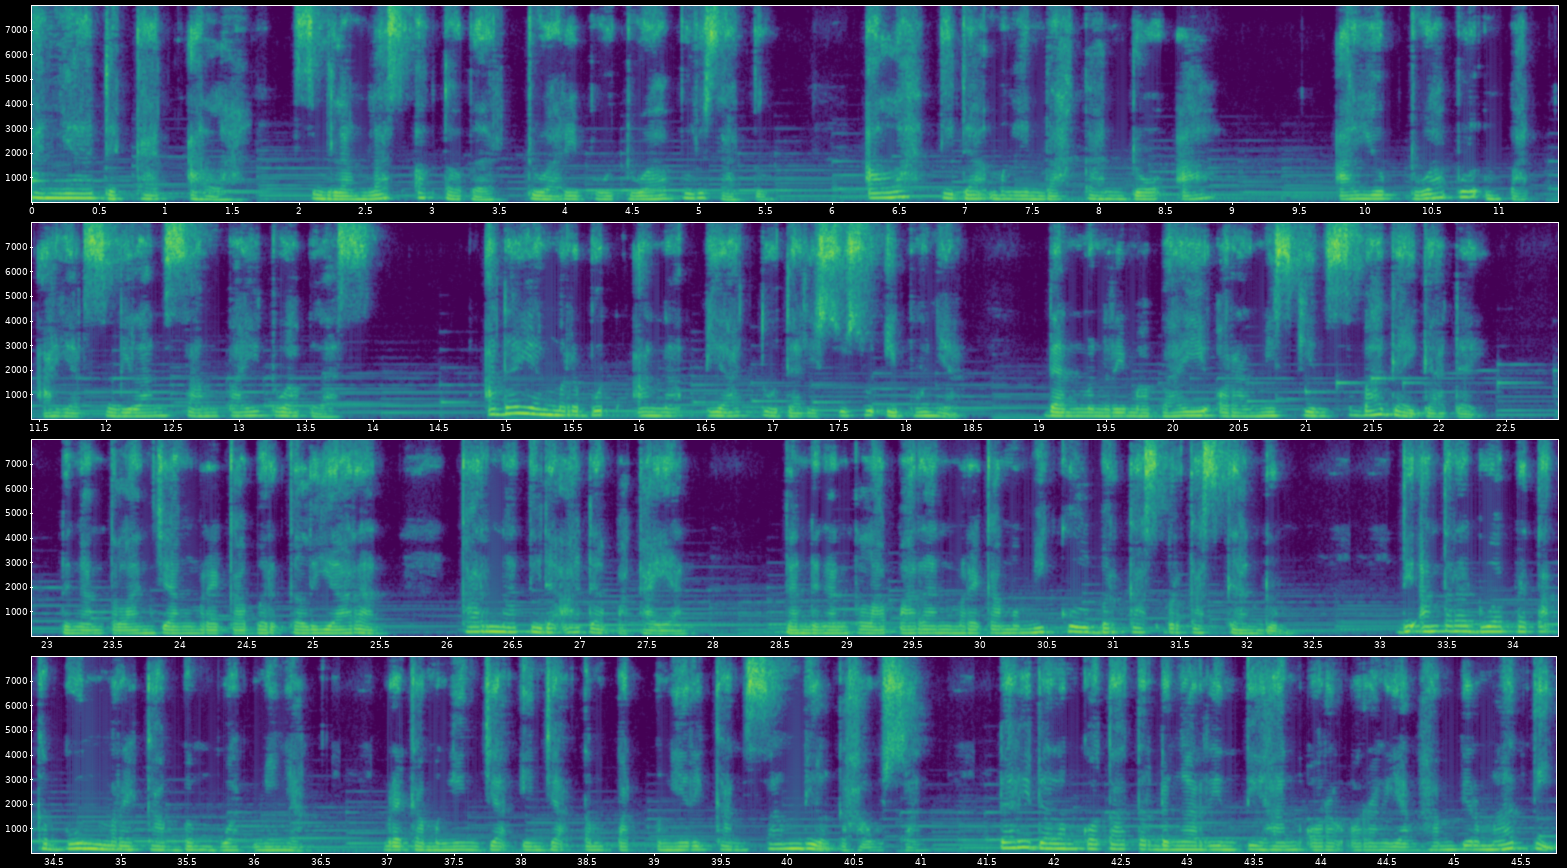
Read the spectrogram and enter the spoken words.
Hanya dekat Allah. 19 Oktober 2021 Allah tidak mengindahkan doa. Ayub 24 ayat 9 sampai 12 Ada yang merebut anak piatu dari susu ibunya dan menerima bayi orang miskin sebagai gadai. Dengan telanjang mereka berkeliaran karena tidak ada pakaian dan dengan kelaparan mereka memikul berkas-berkas gandum. Di antara dua petak kebun mereka membuat minyak. Mereka menginjak-injak tempat pengirikan sambil kehausan. Dari dalam kota terdengar rintihan orang-orang yang hampir mati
